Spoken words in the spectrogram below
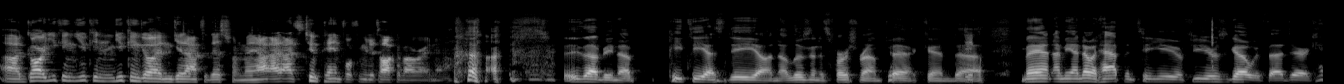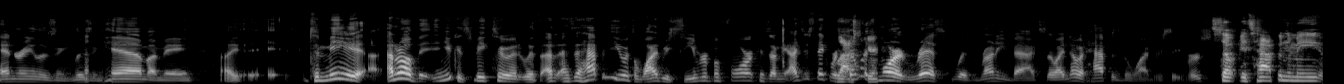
Uh, guard, you can you can you can go ahead and get after this one, man. I, I, it's too painful for me to talk about right now. He's having a PTSD on uh, losing his first round pick, and uh, man, I mean, I know it happened to you a few years ago with uh, Derrick Henry losing losing him. I mean, I, to me, I don't know if you can speak to it with. Has it happened to you with a wide receiver before? Because I mean, I just think we're Last so much year. more at risk with running backs. So I know it happens to wide receivers. So it's happened to me.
